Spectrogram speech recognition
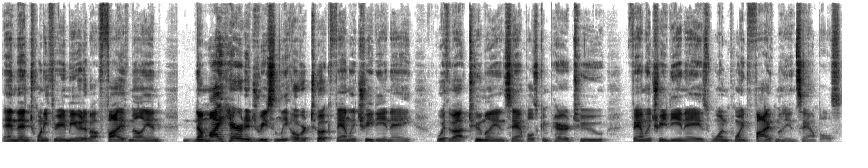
and then 23andMe with about 5 million. Now, MyHeritage recently overtook Family Tree DNA with about 2 million samples compared to Family Tree DNA's 1.5 million samples.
